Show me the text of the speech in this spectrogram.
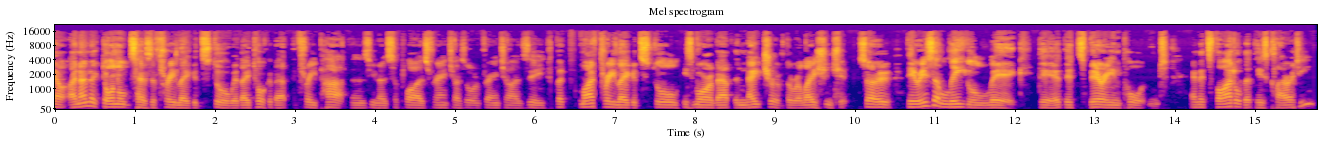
Now, I know McDonald's has a three legged stool where they talk about the three partners, you know, suppliers, franchisor, and franchisee. But my three legged stool is more about the nature of the relationship. So there is a legal leg there that's very important. And it's vital that there's clarity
